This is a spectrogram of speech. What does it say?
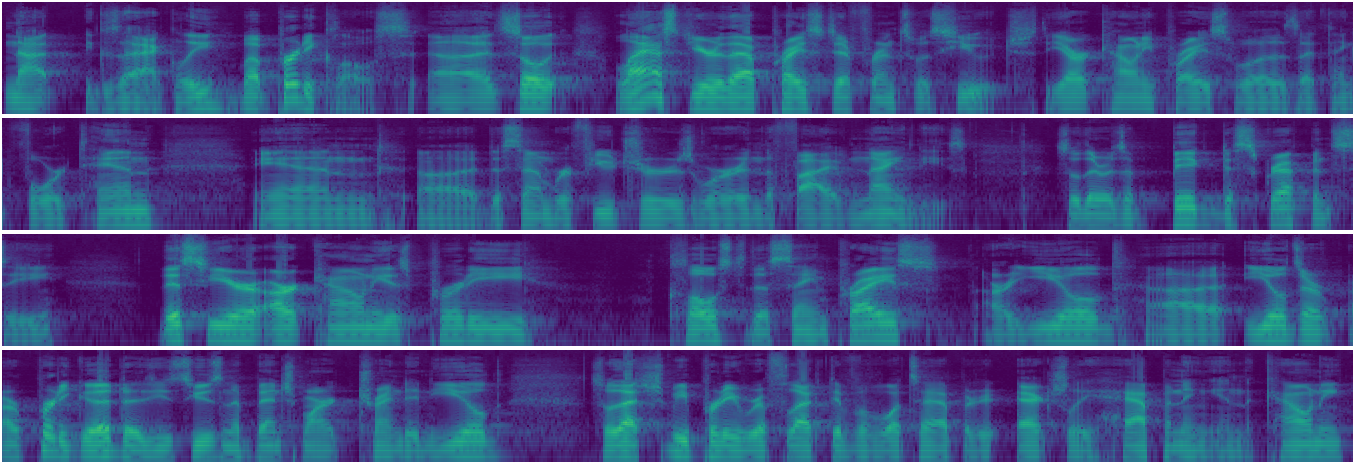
not exactly but pretty close. Uh, so last year that price difference was huge. The arc county price was i think 410 and uh, december futures were in the 590s so there was a big discrepancy this year, Arc County is pretty close to the same price. Our yield uh, yields are, are pretty good. It's using a benchmark trend in yield, so that should be pretty reflective of what's happen- actually happening in the county.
